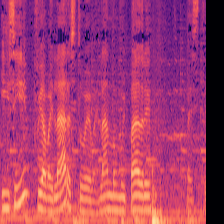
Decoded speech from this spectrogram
Y sí, fui a bailar, estuve bailando muy padre. Este,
